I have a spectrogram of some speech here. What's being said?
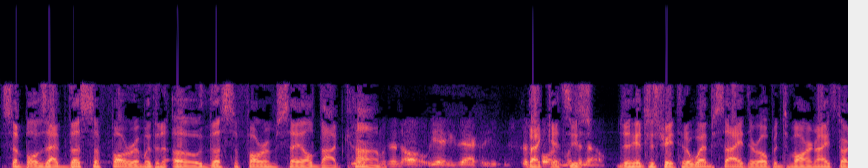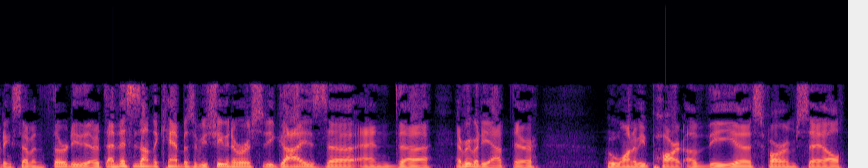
Simple as that. The Sephorim with an O, thesephorimsale.com. Yeah, with an O, yeah, exactly. It's that gets with you an O. that gets you straight to the website. They're open tomorrow night, starting seven thirty. There, and this is on the campus of Yeshiva University. Guys uh, and uh, everybody out there who want to be part of the uh, Sfarim sale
